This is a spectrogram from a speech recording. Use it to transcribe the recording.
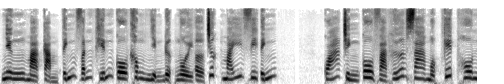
nhưng mà cảm tính vẫn khiến cô không nhịn được ngồi ở trước máy vi tính. Quá trình cô và hứa ra một kết hôn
